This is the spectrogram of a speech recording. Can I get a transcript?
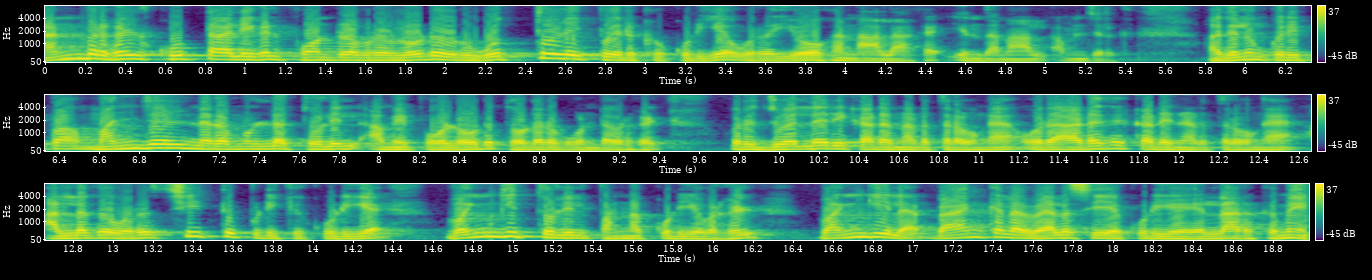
நண்பர்கள் கூட்டாளிகள் போன்றவர்களோடு ஒரு ஒத்துழைப்பு இருக்கக்கூடிய ஒரு யோக நாளாக இந்த நாள் அமைஞ்சிருக்கு. அதிலும் குறிப்பாக மஞ்சள் நிறமுள்ள தொழில் அமைப்புகளோடு தொடர்பு கொண்டவர்கள் ஒரு ஜுவல்லரி கடை நடத்துகிறவங்க ஒரு அடகு கடை நடத்துகிறவங்க அல்லது ஒரு சீட்டு பிடிக்கக்கூடிய வங்கி தொழில் பண்ணக்கூடியவர்கள் வங்கியில் பேங்க்கில் வேலை செய்யக்கூடிய எல்லாருக்குமே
